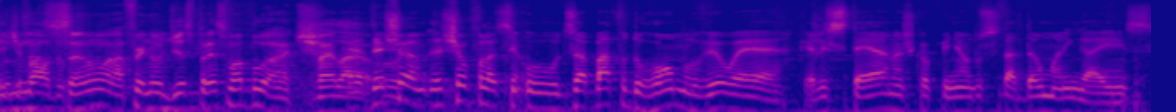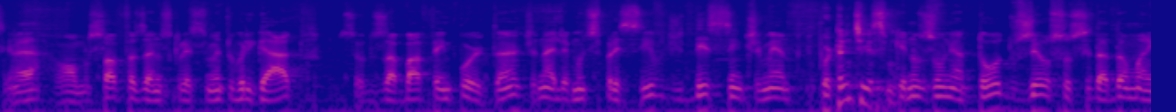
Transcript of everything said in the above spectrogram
Edivaldo. A Fernão Dias parece uma boate. Vai lá. É, deixa, o... deixa eu falar assim, o desabafo do Rômulo, viu, é aquela externa, acho que é a opinião do cidadão maringaense, né? Rômulo, só fazendo esclarecimento, obrigado. Seu desabafo é importante, né? Ele é muito expressivo de, desse sentimento. Importantíssimo. Que nos une a todos. Eu sou cidadão maringaense.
